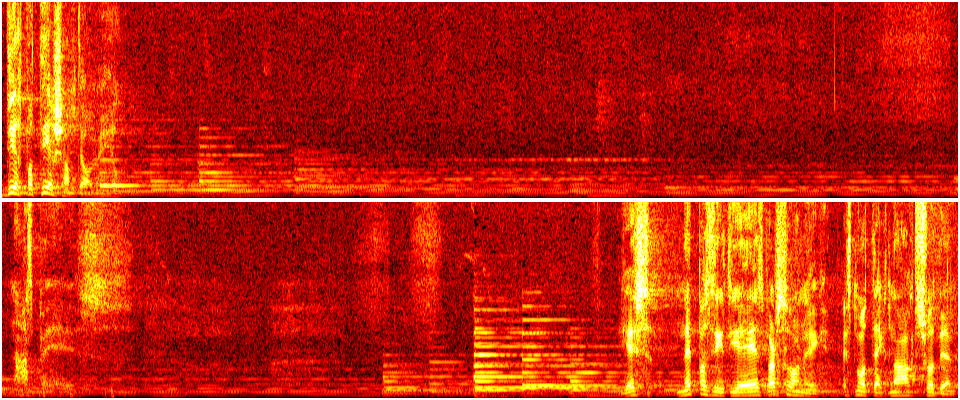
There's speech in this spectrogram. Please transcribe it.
Dievs patiešām tevi mīl. Nāc pie Jēzus. Ja es nepazītu Jēzu personīgi, es noteikti nāktu šodien.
